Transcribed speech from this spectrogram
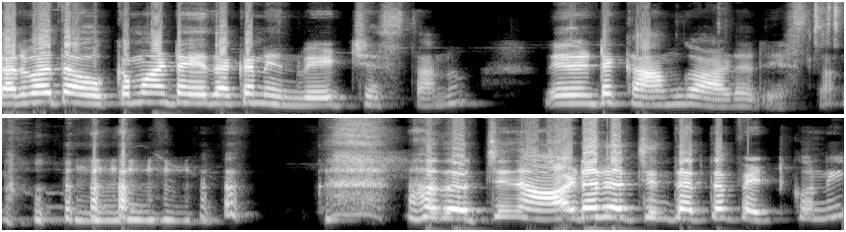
తర్వాత ఒక్క మాట అయ్యేదాకా నేను వెయిట్ చేస్తాను లేదంటే కామ్గా ఆర్డర్ చేస్తాను. అది వచ్చిన ఆర్డర్ వచ్చిన తర్వాత పెట్టుకుని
